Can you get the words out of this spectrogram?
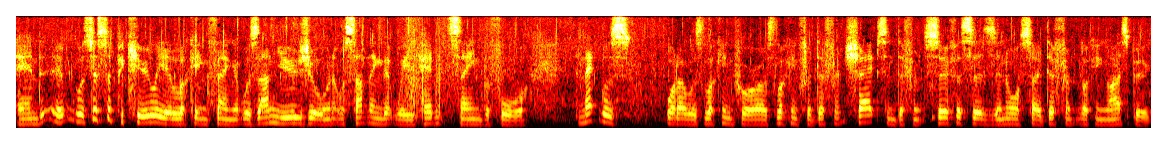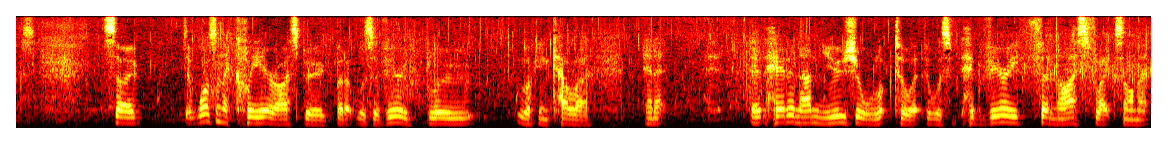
and it was just a peculiar looking thing. It was unusual and it was something that we hadn't seen before, and that was what I was looking for. I was looking for different shapes and different surfaces and also different looking icebergs. So it wasn't a clear iceberg, but it was a very blue looking colour, and it it had an unusual look to it. It was had very thin ice flakes on it,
